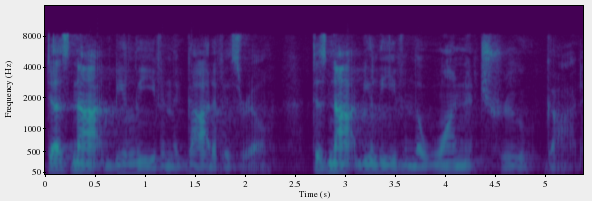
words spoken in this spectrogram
does not believe in the God of Israel, does not believe in the one true God.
